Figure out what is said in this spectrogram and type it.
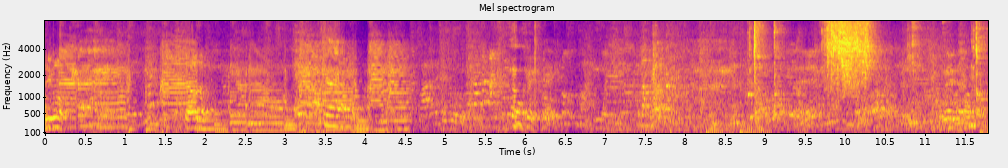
일곱, 여덟, 오케이. 로봇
